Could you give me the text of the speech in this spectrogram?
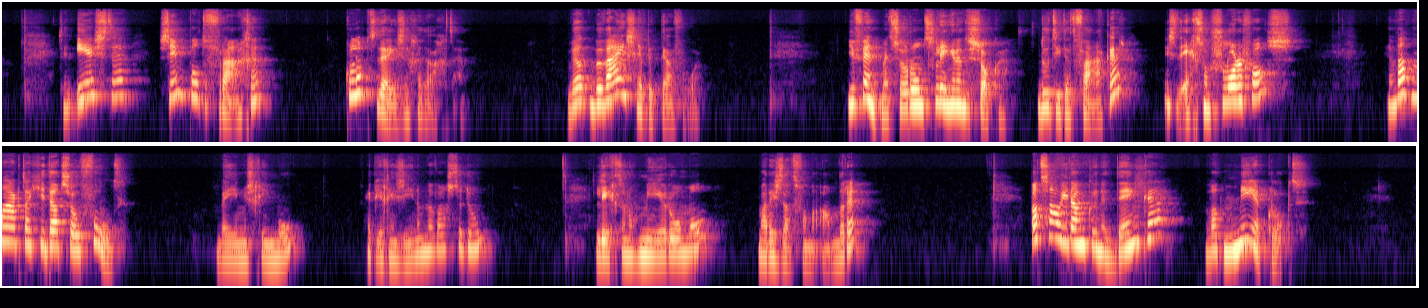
Ten eerste, simpel te vragen: klopt deze gedachte? Welk bewijs heb ik daarvoor? Je vent met zo'n rondslingerende sokken. Doet hij dat vaker? Is het echt zo'n slorvos? En wat maakt dat je dat zo voelt? Ben je misschien moe? Heb je geen zin om de was te doen? Ligt er nog meer rommel? Maar is dat van de anderen? Wat zou je dan kunnen denken wat meer klopt?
